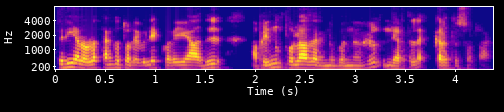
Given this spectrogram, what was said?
பெரிய அளவில் தங்கத்தோட விலை குறையாது அப்படின்னு பொருளாதார நிபுணர்கள் இந்த இடத்துல கருத்து சொல்கிறாங்க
